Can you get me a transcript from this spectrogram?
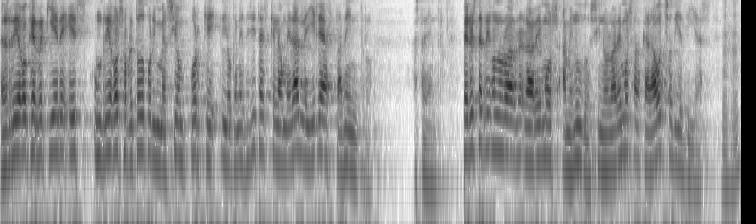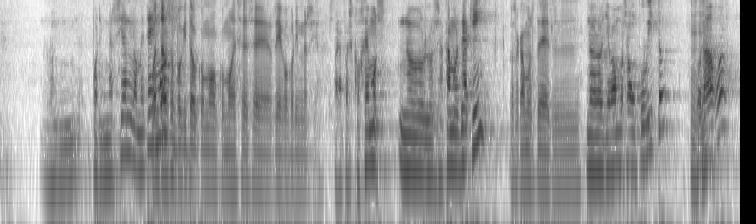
El riego que requiere es un riego sobre todo por inmersión, porque lo que necesita es que la humedad le llegue hasta dentro, hasta dentro. Pero este riego no lo haremos a menudo, sino lo haremos a cada 8 o 10 días por inmersión lo metemos. Cuéntanos un poquito cómo, es ese riego por inmersión. Bueno, pues cogemos, nos lo sacamos de aquí. Lo sacamos del... Nos lo llevamos a un cubito con agua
